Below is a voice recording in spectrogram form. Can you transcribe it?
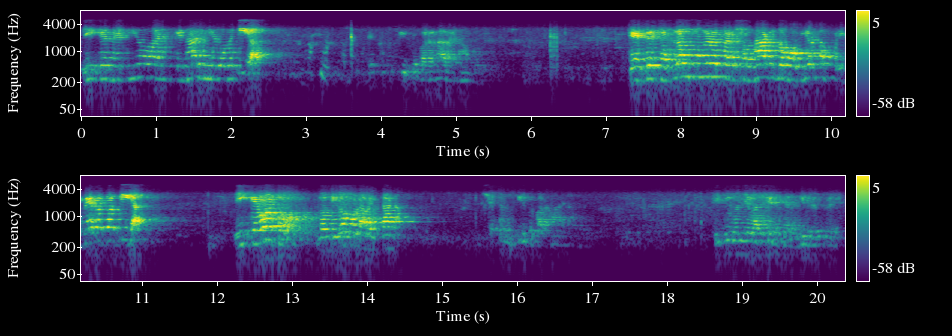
y que metió al que nadie lo metía. Eso no sirve para nada ¿no? Que se sopló un número personal lo movió en los primeros dos días, y que otro lo tiró por la ventana. Eso no sirve para nada Si tú no llevas gente al libre precio.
